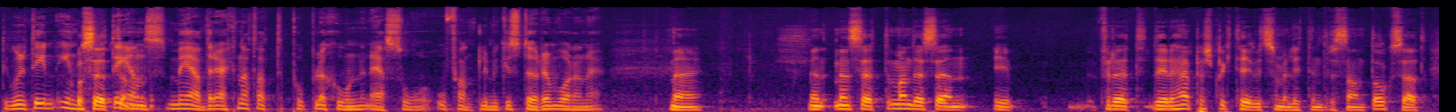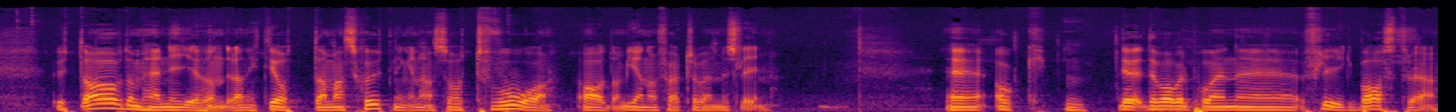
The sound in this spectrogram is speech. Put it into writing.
Det går inte in, inte ens medräknat att populationen är så ofantligt mycket större än vad den är. Nej, men, men sätter man det sen i, för att det är det här perspektivet som är lite intressant också, att utav de här 998 massskjutningarna så har två av dem genomförts av en muslim. Eh, och mm. det, det, var väl på en eh, flygbas tror jag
